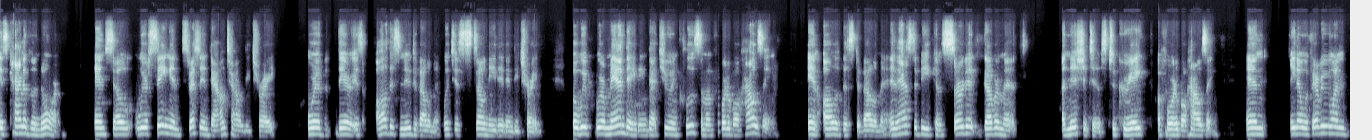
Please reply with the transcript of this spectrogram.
is kind of the norm. And so we're seeing, in, especially in downtown Detroit, where there is all this new development, which is so needed in Detroit. But we, we're mandating that you include some affordable housing in all of this development. And it has to be concerted government initiatives to create affordable housing. And, you know, with everyone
